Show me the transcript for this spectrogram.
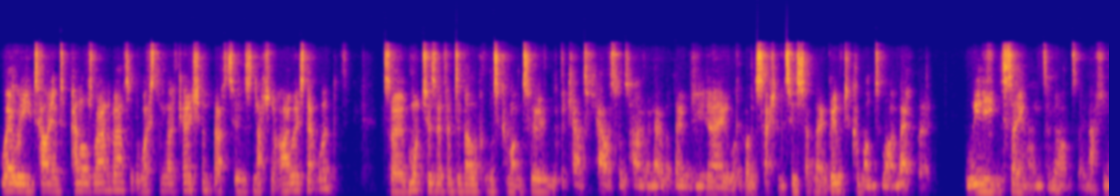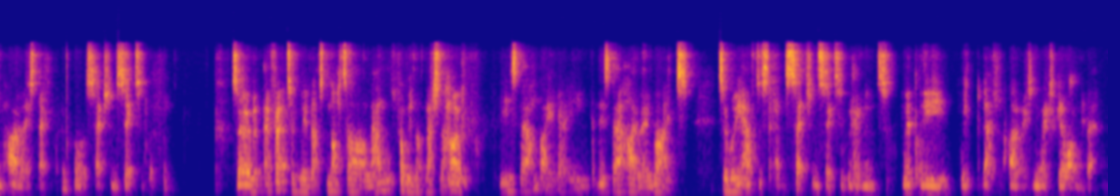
where we tie into Pennells roundabout at the western location, that is National Highways Network. So much as if a developer was come onto the county council's highway network, they would need a what called a section two seven eight agreement to come onto our network. We need the same one to go onto the National Highways network called section six agreement. So effectively, that's not our land, it's probably not National Highway, Is their highway, is their highway rights. So we have to set section six agreements with the, with National Highways in order to go on there and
